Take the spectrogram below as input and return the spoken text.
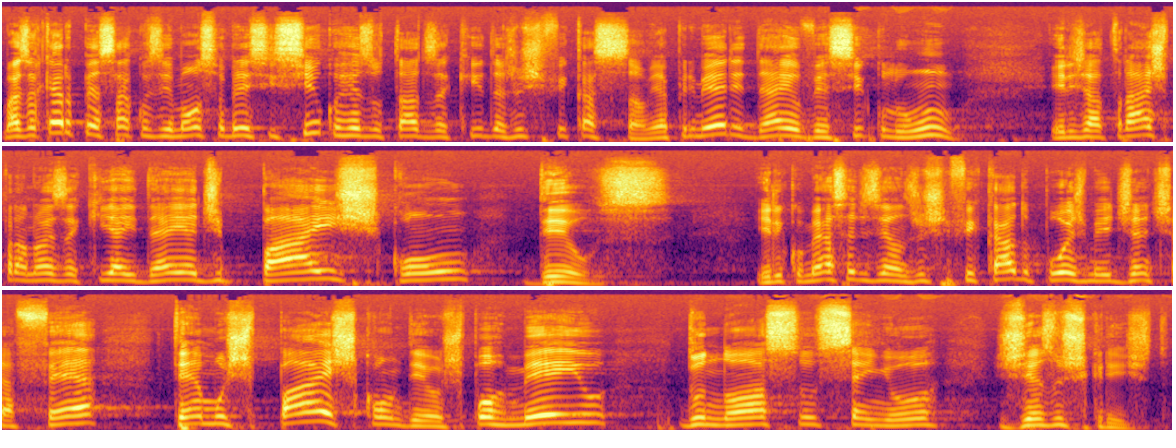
Mas eu quero pensar com os irmãos sobre esses cinco resultados aqui da justificação. E a primeira ideia, o versículo 1, ele já traz para nós aqui a ideia de paz com Deus. Ele começa dizendo: Justificado, pois, mediante a fé, temos paz com Deus por meio do nosso Senhor Jesus Cristo.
